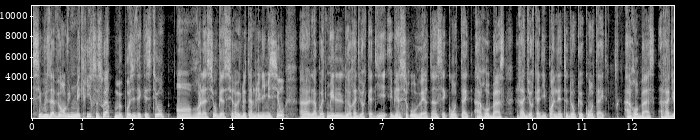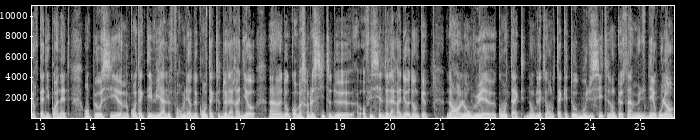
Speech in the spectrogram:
si vous avez envie de m'écrire ce soir pour me poser des questions en relation bien sûr avec le thème de l'émission, la boîte mail de Radio Arcadie est bien sûr ouverte, hein, c'est contact arobase radioarcadie.net, donc euh, contact arobase radioarcadie.net. On peut aussi euh, me contacter via le formulaire de contact de la radio, hein, donc on va sur le site de, officiel de la radio, donc euh, dans l'onglet euh, contact, donc le contact est au bout du site, donc euh, c'est un menu déroulant,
